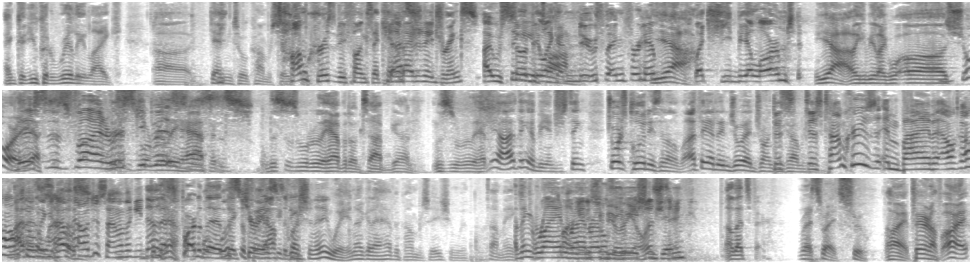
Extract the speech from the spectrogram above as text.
and could you could really like uh, get into a conversation? Tom Cruise would be fun because I can't That's- imagine he drinks. I was so it'd be thinking like Tom. a new thing for him. Yeah. like he'd be alarmed. Yeah, like he'd be like, well, uh, sure. This yeah. is fine. This Risky is what really business. happens. This is what really happened on Top Gun. This is what really happened. Yeah, I think it'd be interesting. George Clooney's another one. I think I'd enjoy a drunken Does, conversation. does Tom Cruise imbibe alcohol? I don't think he does. I don't think he does. That's part of the- Well, the fancy curiosity. question anyway. You're not going to have a conversation with Tom Hanks. I think Ryan Well, I Ryan mean, Reynolds Aviation Gin. Oh, that's fair. That's right. It's true. All right. Fair enough. All right.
